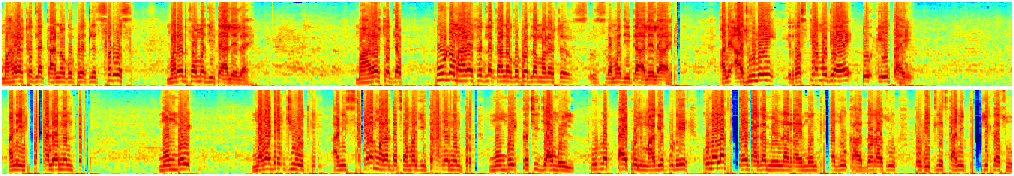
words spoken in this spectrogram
महाराष्ट्रातल्या कानाकोपऱ्यातले सर्व स- मराठा समाज इथे आलेला आहे. महाराष्ट्राच्या पूर्ण महाराष्ट्रातल्या कानाकोपऱ्यातला महाराष्ट्र स- समाज इथे आलेला आहे. आणि अजूनही रस्त्यामध्ये आहे तो येत आहे. आणि इथं आल्यानंतर मुंबई मराठ्यांची होती आणि सगळा मराठा समाज इथं आल्यानंतर मुंबई कशी जाम होईल पूर्ण पॅक होईल. मागे पुढे कुणालाच जागा मिळणार नाही. मंत्री असो खासदार असो पण इथले स्थानिक पब्लिक असो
